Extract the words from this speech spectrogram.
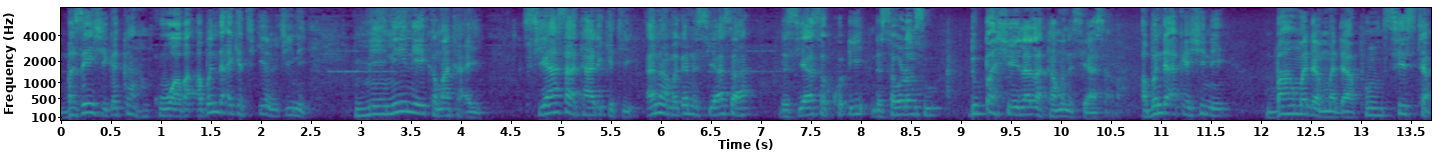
ba zai shiga kan kowa ba. Abinda ake ciki yanzu shine menene ya kamata a yi? Siyasa ta rikice. Ana magana siyasa da siyasa kuɗi da sauransu. Duk ba shi lalata mana siyasa ba. Abinda aka yi shine ba mu da madafun system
